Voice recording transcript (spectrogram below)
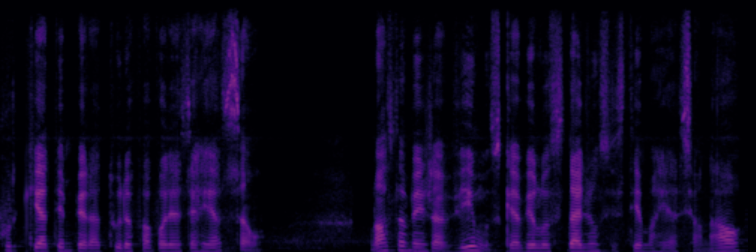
por que a temperatura favorece a reação. Nós também já vimos que a velocidade de um sistema reacional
